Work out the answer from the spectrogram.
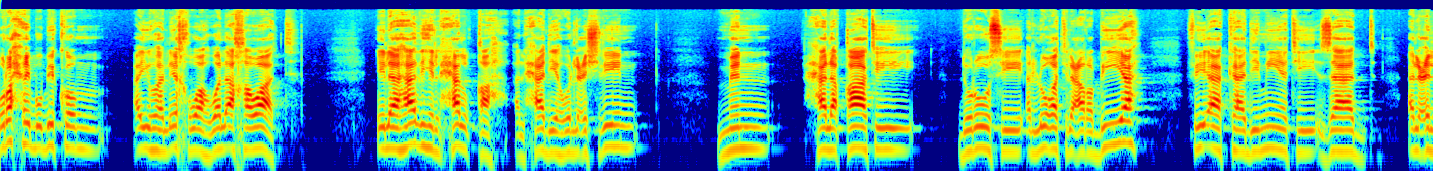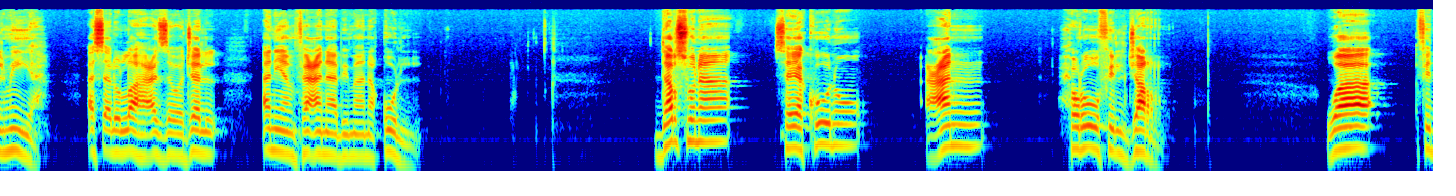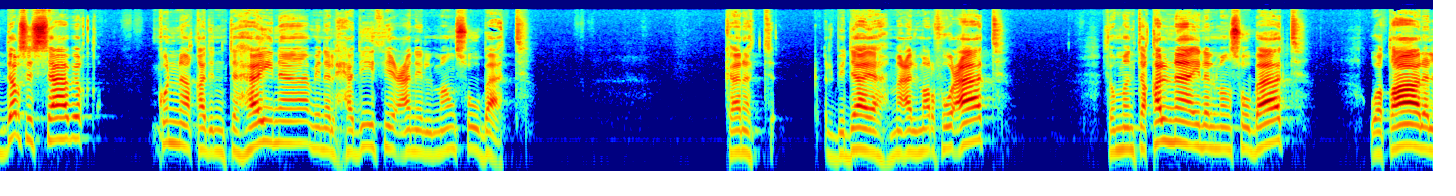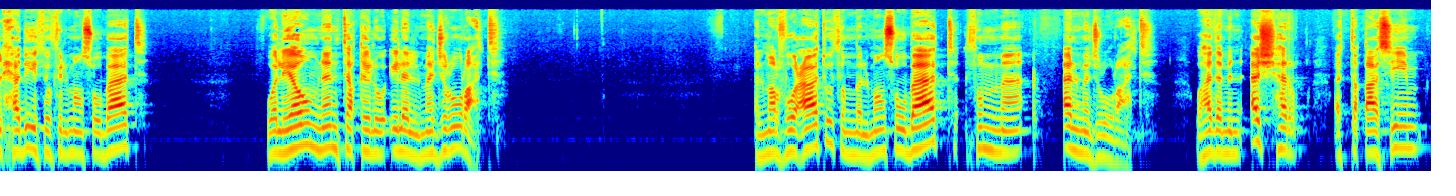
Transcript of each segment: أرحب بكم أيها الإخوة والأخوات إلى هذه الحلقة الحادية والعشرين من حلقات دروس اللغة العربية في أكاديمية زاد العلمية. أسأل الله عز وجل أن ينفعنا بما نقول. درسنا سيكون عن حروف الجر. وفي الدرس السابق كنا قد انتهينا من الحديث عن المنصوبات. كانت البداية مع المرفوعات ثم انتقلنا إلى المنصوبات وطال الحديث في المنصوبات واليوم ننتقل إلى المجرورات. المرفوعات ثم المنصوبات ثم المجرورات. وهذا من أشهر التقاسيم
